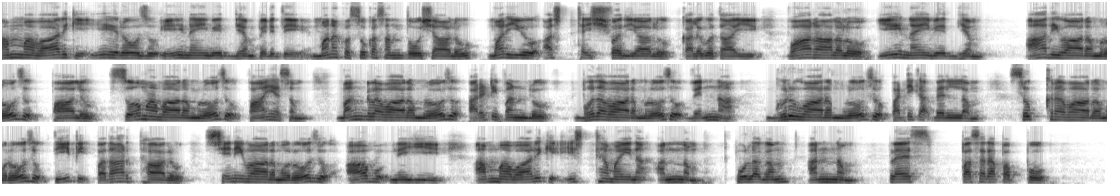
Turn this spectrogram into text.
అమ్మవారికి ఏ రోజు ఏ నైవేద్యం పెడితే మనకు సుఖ సంతోషాలు మరియు అష్టైశ్వర్యాలు కలుగుతాయి. వారాలలో ఏ నైవేద్యం? ఆదివారం రోజు పాలు సోమవారం రోజు పాయసం మంగళవారం రోజు అరటిపండ్లు బుధవారం రోజు వెన్న గురువారం రోజు పటిక బెల్లం శుక్రవారం రోజు తీపి పదార్థాలు శనివారం రోజు ఆవు నెయ్యి. అమ్మవారికి ఇష్టమైన అన్నం పులగం అన్నం ప్లస్ పసరపప్పు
